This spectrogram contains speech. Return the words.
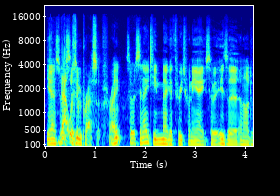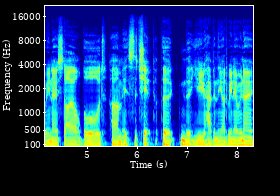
Yeah, so that was a, impressive, right? So it's an ATmega328. So it is a, an Arduino style board. Um, it's the chip that that you have in the Arduino Uno,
